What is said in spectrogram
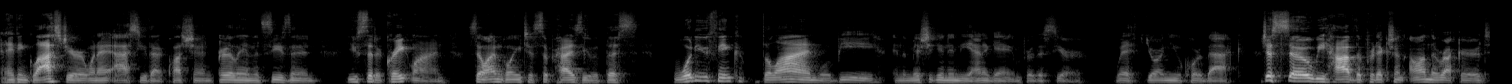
And I think last year, when I asked you that question early in the season, you said a great line. So, I'm going to surprise you with this. What do you think the line will be in the Michigan Indiana game for this year with your new quarterback? Just so we have the prediction on the record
